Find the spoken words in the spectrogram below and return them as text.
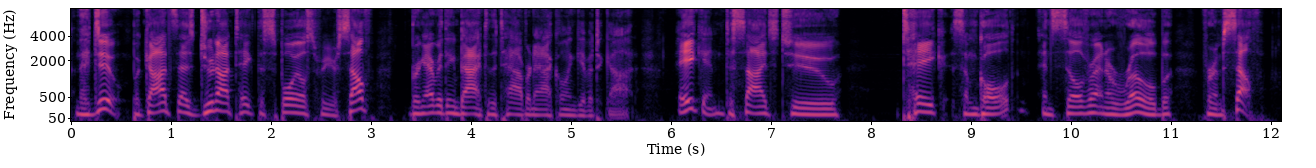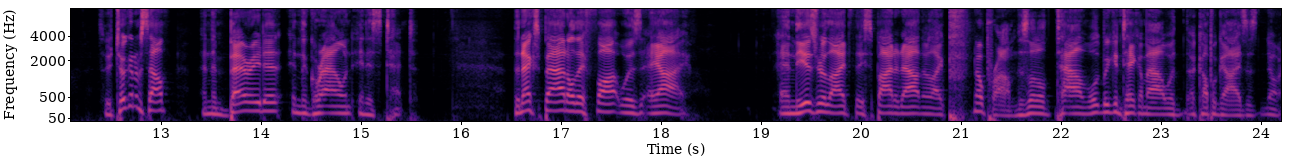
And they do. But God says, do not take the spoils for yourself. Bring everything back to the tabernacle and give it to God. Achan decides to take some gold and silver and a robe for himself. So he took it himself and then buried it in the ground in his tent. The next battle they fought was Ai, and the Israelites, they spot it out and they're like, no problem. This little town, we can take them out with a couple guys. No,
